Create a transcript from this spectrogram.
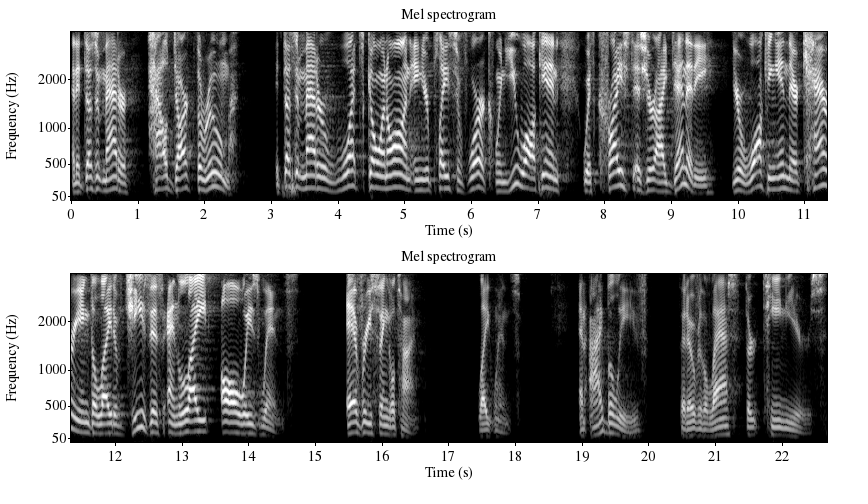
And it doesn't matter how dark the room. It doesn't matter what's going on in your place of work. When you walk in with Christ as your identity, you're walking in there carrying the light of Jesus, and light always wins. Every single time, light wins. And I believe that over the last 13 years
